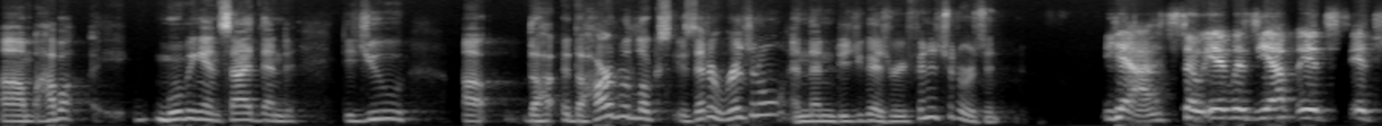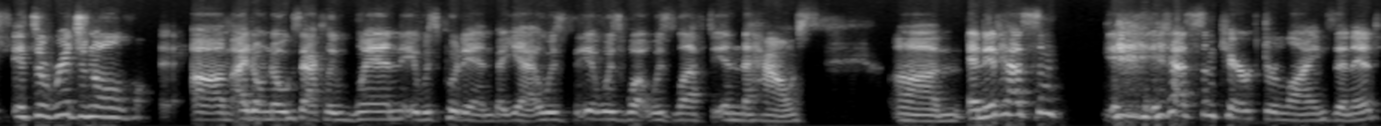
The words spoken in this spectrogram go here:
um, how about moving inside? Then did you uh, the the hardwood looks is that original? And then did you guys refinish it or is it? Yeah, so it was. Yep, it's it's it's original. Um, I don't know exactly when it was put in, but yeah, it was it was what was left in the house, um, and it has some it has some character lines in it.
